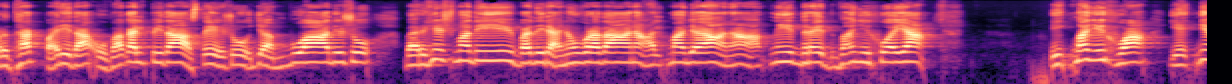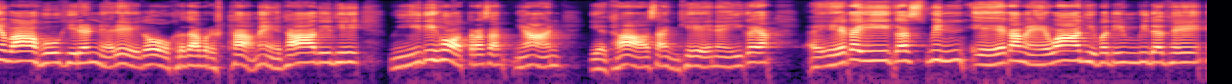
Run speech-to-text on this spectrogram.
പൃഥക് പരിത ഉപകൽപ്പിതാസ്തേഷു ജംബുവാദിഷു ബർഹിഷ്മതീപതിരനുവ്രതാനാത്മജാനാഗ്നിധ്രദ്മജിഹ്വയ ഇഗ്മജിഹ്വ യജ്ഞബാഹു ഹിരണ്യരേതോ ഹൃതപൃഷ്ഠ മേധാതിഥി വീതിഹോത്ര സംജ്ഞാൻ യഥാസംഖ്യേനൈക ഏകൈകസ്മിൻ ഏകമേവാധിപതിം വിദധേ.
